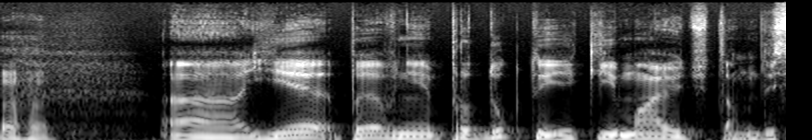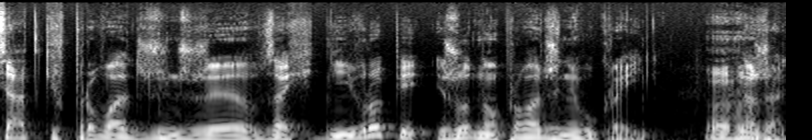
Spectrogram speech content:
Е, Є певні продукти, які мають там десятки впроваджень вже в Західній Європі і жодного впровадження в Україні. Мгм. На жаль.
